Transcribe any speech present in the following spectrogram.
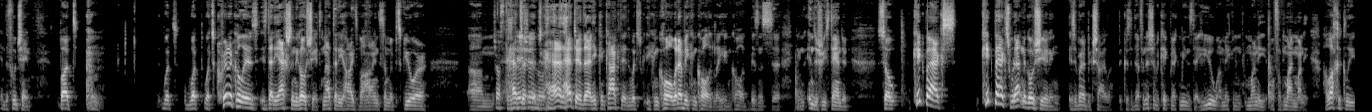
in the food chain, but what's what what's critical is is that he actually negotiates, not that he hides behind some obscure um, justification heter that he concocted, which he can call whatever he can call it, like he can call it business uh, industry standard. So kickbacks, kickbacks without negotiating is a very big shaila because the definition of a kickback means that you are making money off of my money. Halachically,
